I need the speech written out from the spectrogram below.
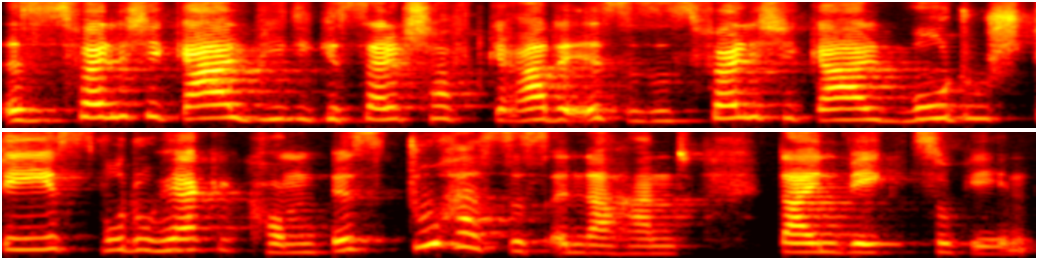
es ist völlig egal, wie die Gesellschaft gerade ist. Es ist völlig egal, wo du stehst, wo du hergekommen bist. Du hast es in der Hand, deinen Weg zu gehen.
